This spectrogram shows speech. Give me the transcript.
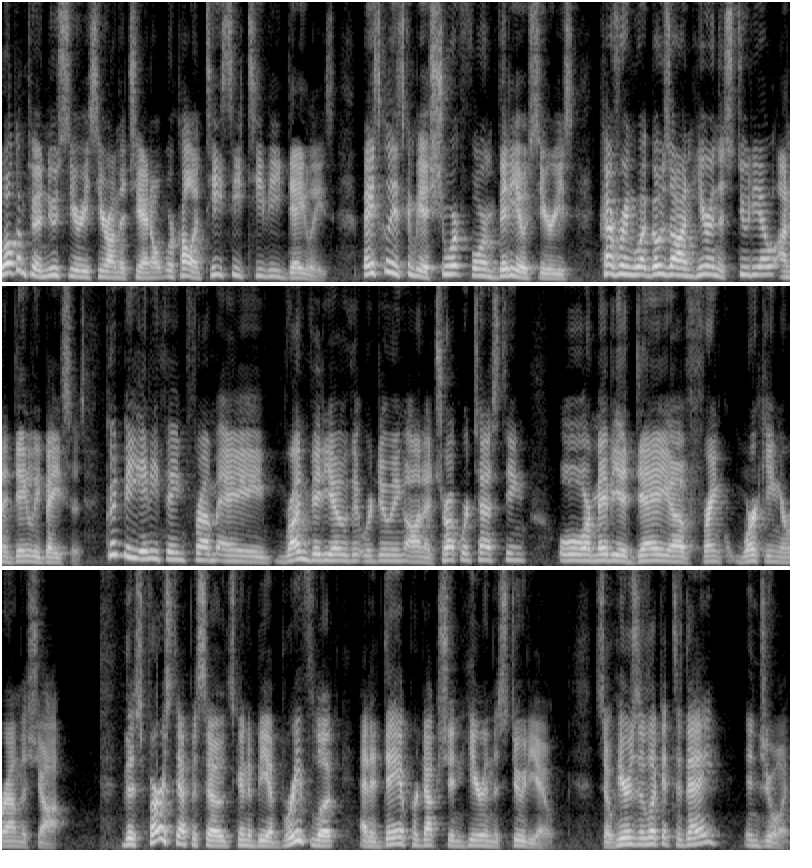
Welcome to a new series here on the channel we're calling TCTV Dailies. Basically, it's going to be a short form video series covering what goes on here in the studio on a daily basis. Could be anything from a run video that we're doing on a truck we're testing, or maybe a day of Frank working around the shop. This first episode is going to be a brief look at a day of production here in the studio. So here's a look at today. Enjoy.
